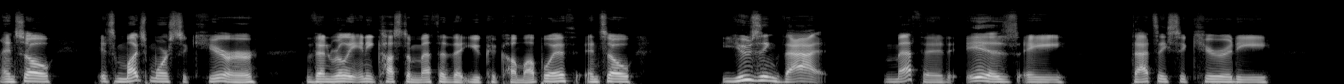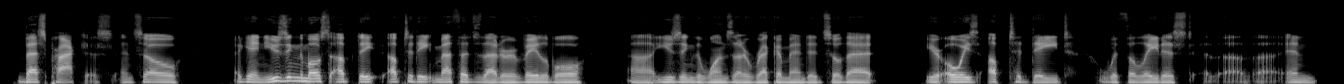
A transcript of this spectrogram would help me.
And so it's much more secure than really any custom method that you could come up with. And so using that method is a that's a security best practice. And so, again, using the most update up to date methods that are available, uh, using the ones that are recommended, so that you're always up to date with the latest, uh, uh, and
